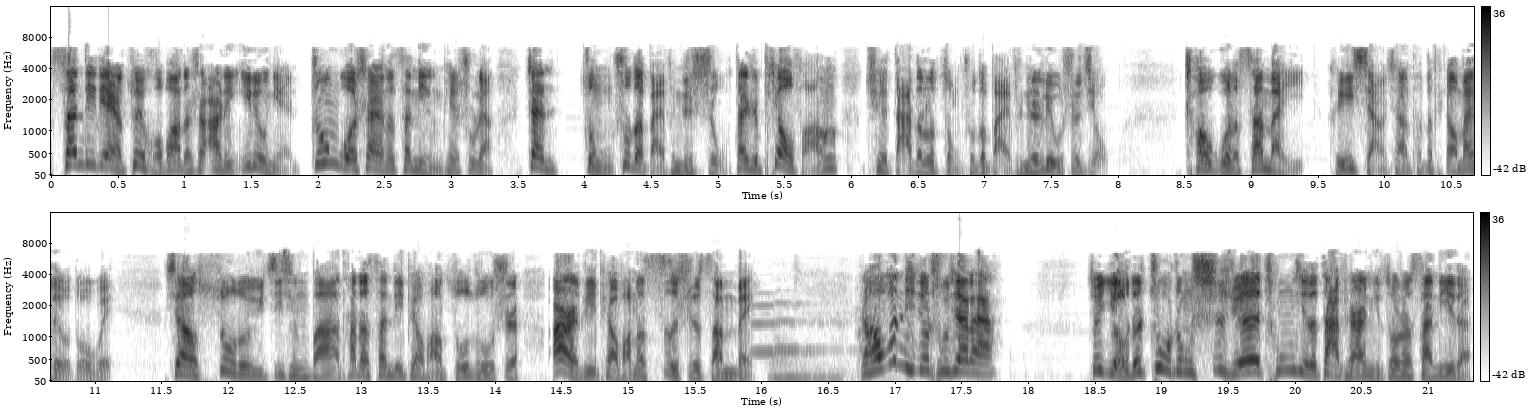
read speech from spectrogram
三 D 电影最火爆的是二零一六年，中国上映的三 D 影片数量占总数的百分之十五，但是票房却达到了总数的百分之六十九，超过了三百亿，可以想象它的票卖的有多贵。像《速度与激情八》，它的三 D 票房足足是二 D 票房的四十三倍。然后问题就出现了呀，就有的注重视觉冲击的大片，你做成三 D 的，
